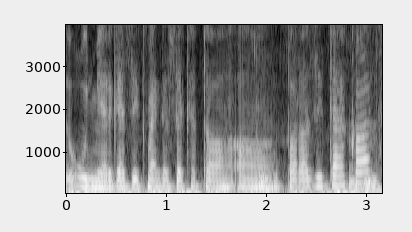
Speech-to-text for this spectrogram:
úgy mérgezik meg ezeket a, a uh. parazitákat. Uh-huh.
